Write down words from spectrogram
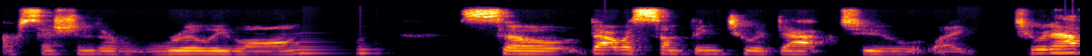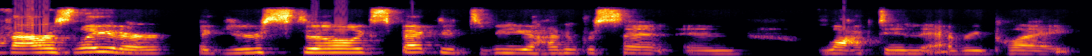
our sessions are really long. So that was something to adapt to like two and a half hours later like you're still expected to be 100% and locked into every play.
